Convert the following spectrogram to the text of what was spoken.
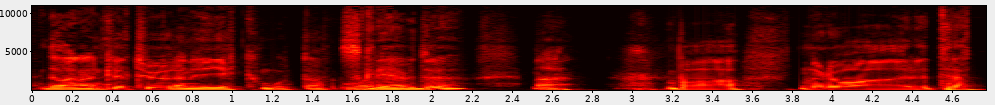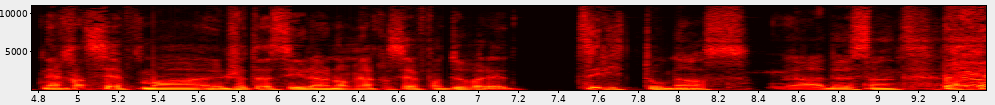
Det var den kulturen jeg gikk mot. da. Skrev du? Nei. Hva, når du var 13 Jeg kan se for meg Unnskyld at jeg sier det her nå, men jeg kan se for meg at du var drittunge. ass. Ja, det er sant. Alle,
